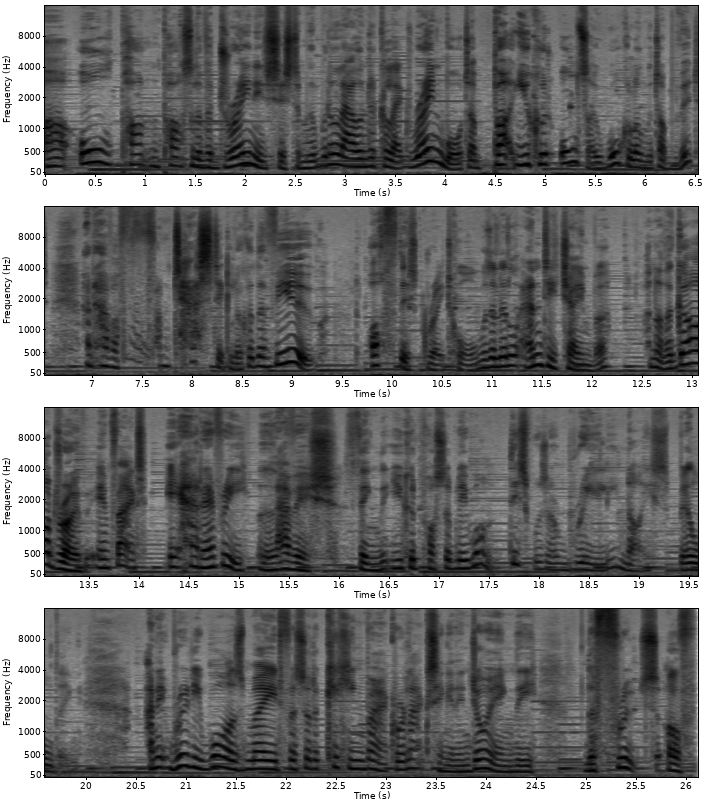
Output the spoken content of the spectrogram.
are all part and parcel of a drainage system that would allow them to collect rainwater, but you could also walk along the top of it and have a fantastic look at the view. Off this great hall was a little antechamber, another guardrobe. In fact, it had every lavish thing that you could possibly want. This was a really nice building. And it really was made for sort of kicking back, relaxing, and enjoying the, the fruits of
